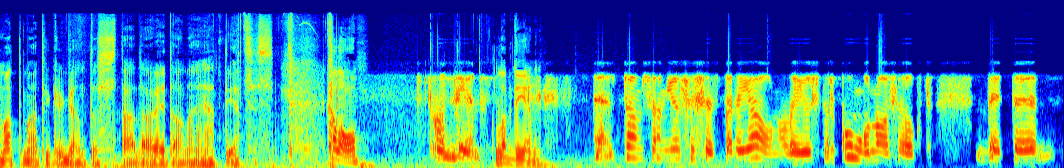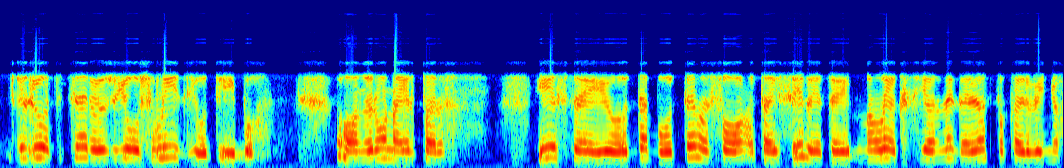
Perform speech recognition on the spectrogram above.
Matemātika gan tas tādā veidā neatiecas. Halo! Labdien! Labdien. Eh, Tomson, jūs esat par jaunu, lai jūs par kungu nosaukt, bet eh, ļoti ceru uz jūsu līdzjūtību. Un runa ir par iespēju dabūt telefonu tai sievietei. Man liekas, jau nedēļu atpakaļ viņu,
